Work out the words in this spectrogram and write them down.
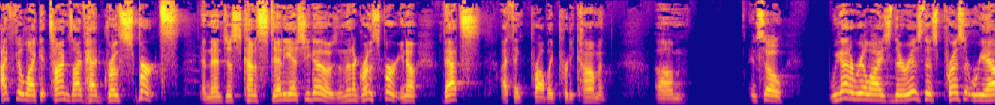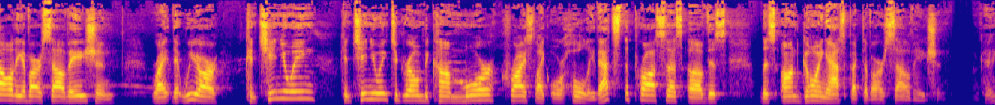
I feel like at times I've had growth spurts and then just kind of steady as she goes, and then a growth spurt. You know, that's, I think, probably pretty common. Um, and so we got to realize there is this present reality of our salvation, right? That we are continuing, continuing to grow and become more Christ like or holy. That's the process of this, this ongoing aspect of our salvation. Okay?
